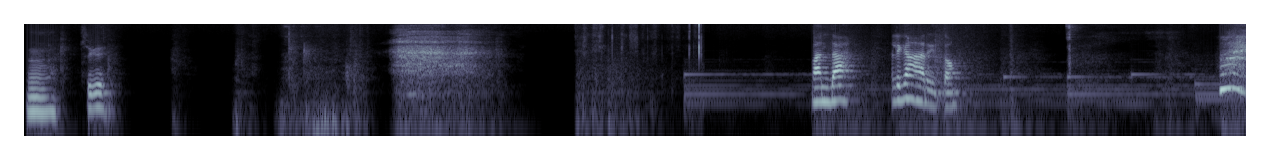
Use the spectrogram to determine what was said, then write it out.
Hmm, sige. Manda, halika nga rito. Ay,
